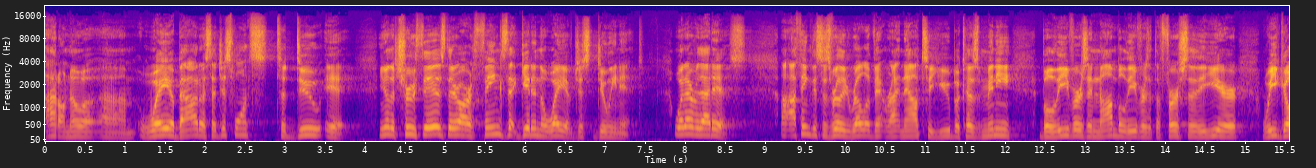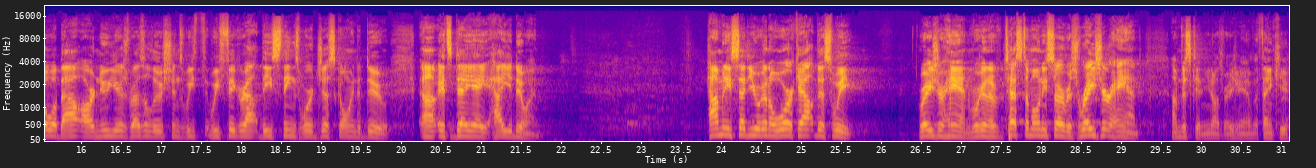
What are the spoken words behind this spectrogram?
I don't know, um, way about us that just wants to do it. You know, the truth is, there are things that get in the way of just doing it, whatever that is. I think this is really relevant right now to you because many believers and non-believers at the first of the year, we go about our New Year's resolutions. We, we figure out these things we're just going to do. Uh, it's day eight. How you doing? How many said you were going to work out this week? Raise your hand. We're going to testimony service. Raise your hand. I'm just kidding. You don't have to raise your hand, but thank you.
